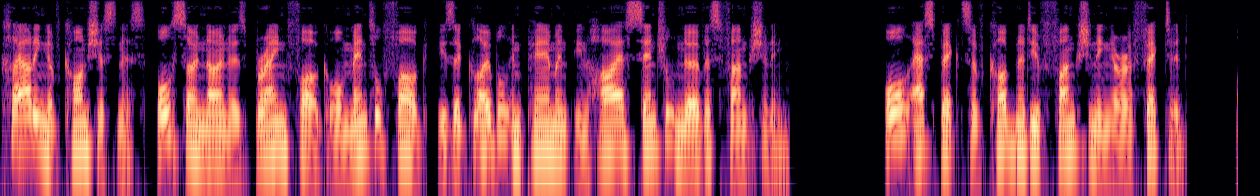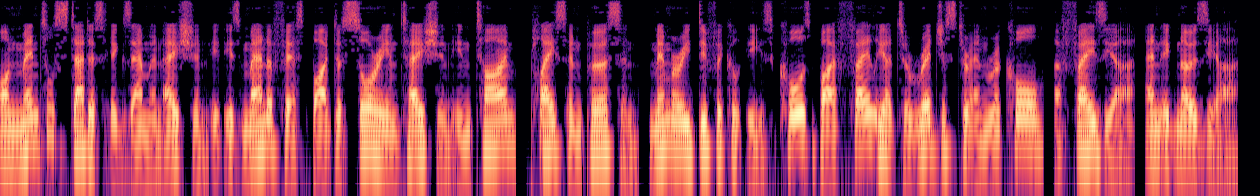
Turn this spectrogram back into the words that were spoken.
Clouding of consciousness, also known as brain fog or mental fog, is a global impairment in higher central nervous functioning. All aspects of cognitive functioning are affected, on mental status examination it is manifest by disorientation in time, place and person, memory difficulties caused by failure to register and recall, aphasia, and agnosia.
